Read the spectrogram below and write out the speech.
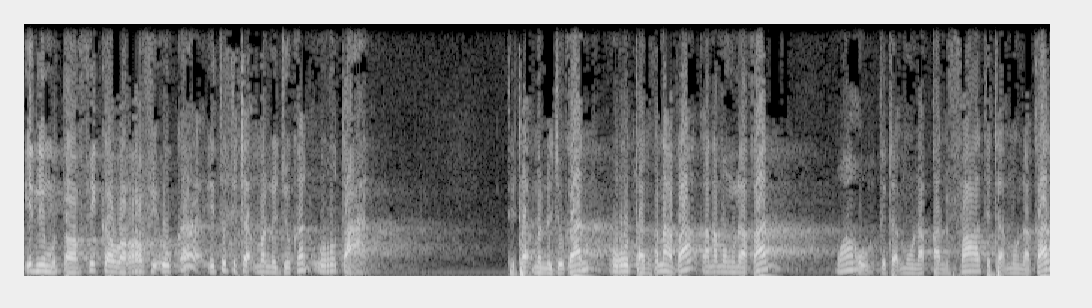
ini mutawafika wa rafi'uka itu tidak menunjukkan urutan. Tidak menunjukkan urutan. Kenapa? Karena menggunakan wow, tidak menggunakan fa, tidak menggunakan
